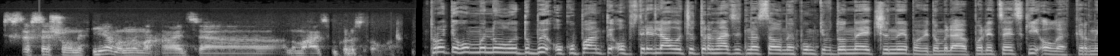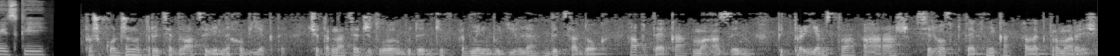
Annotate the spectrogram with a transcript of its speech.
все, все, що у них є, вони намагаються намагаються використовувати. Протягом минулої доби окупанти обстріляли 14 населених пунктів Донеччини. Повідомляє поліцейський Олег Керницький. Пошкоджено 32 цивільних об'єкти, 14 житлових будинків, адмінбудівля, дитсадок, аптека, магазин, підприємства, гараж, сільгосптехніка, електромережі.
